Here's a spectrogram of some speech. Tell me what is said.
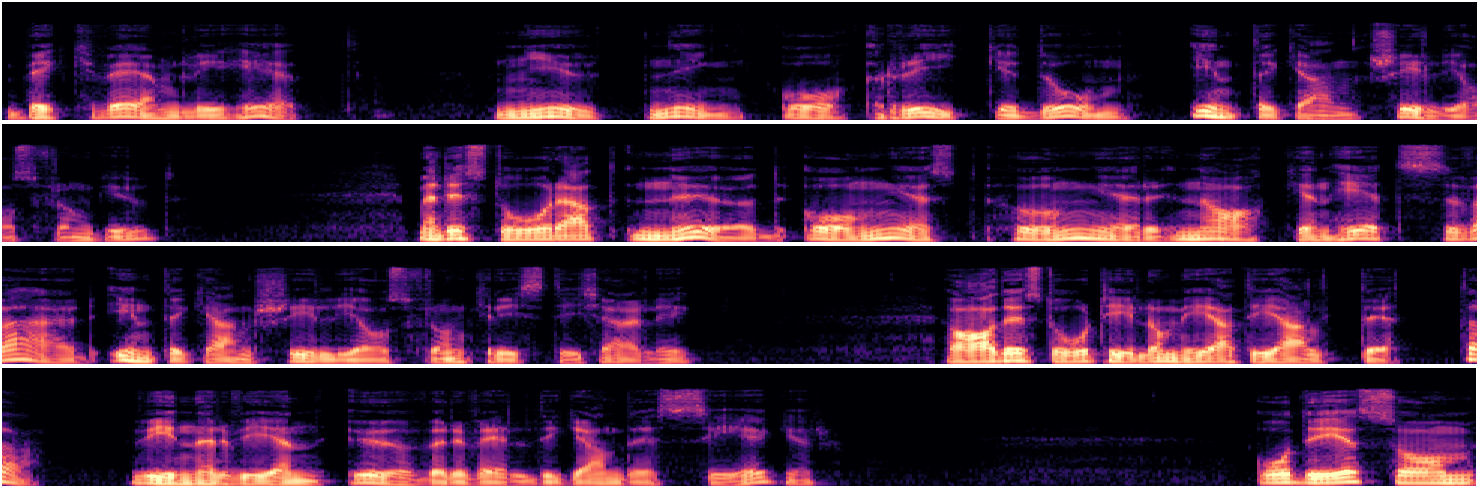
bekvämlighet, njutning och rikedom inte kan skilja oss från Gud. Men det står att nöd, ångest, hunger, nakenhet, svärd inte kan skilja oss från Kristi kärlek. Ja, det står till och med att i allt detta vinner vi en överväldigande seger. Och det som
